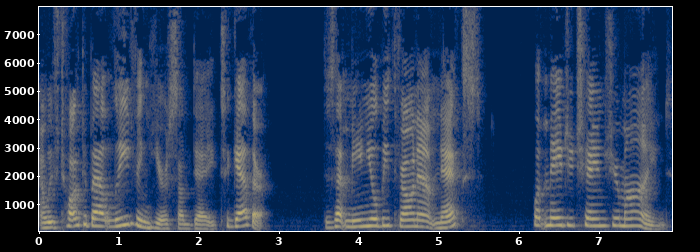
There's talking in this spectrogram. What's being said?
and we've talked about leaving here some day together. Does that mean you'll be thrown out next? What made you change your mind?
